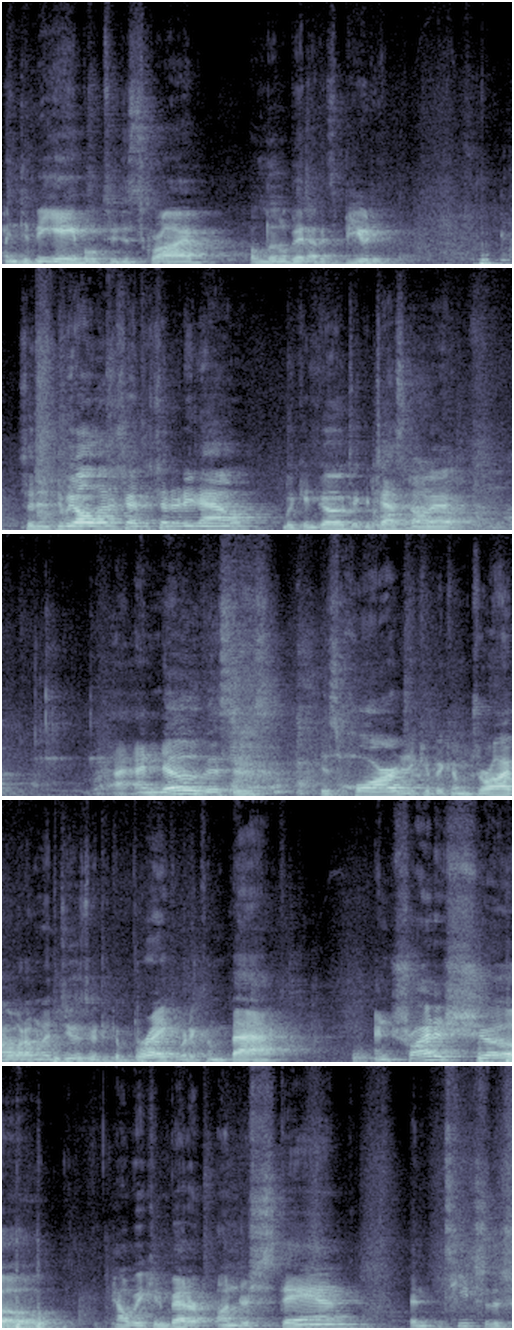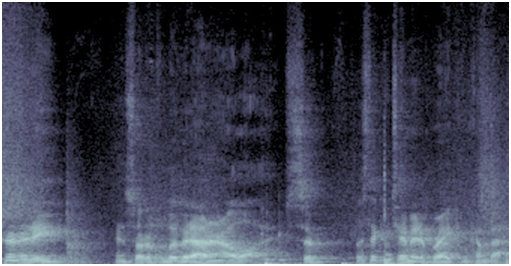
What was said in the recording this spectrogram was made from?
and to be able to describe a little bit of its beauty. So, do, do we all understand the Trinity now? We can go take a test on it. I, I know this is is hard and it can become dry, but what I want to do is going to take a break. We're going to come back and try to show how we can better understand and teach the Trinity and sort of live it out in our lives. So let's take a 10 minute break and come back.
